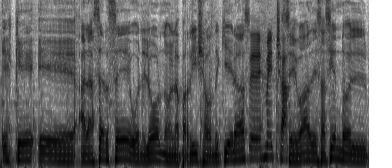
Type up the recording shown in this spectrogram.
es que eh, al hacerse o en el horno, en la parrilla, donde quieras, Se desmecha. se va deshaciendo el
